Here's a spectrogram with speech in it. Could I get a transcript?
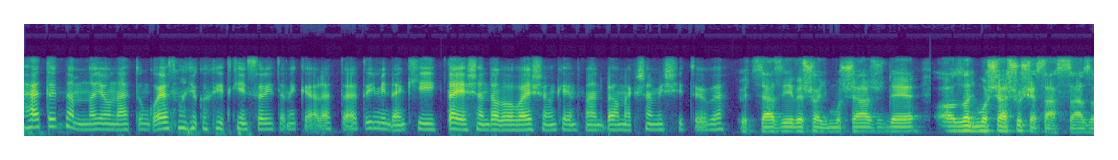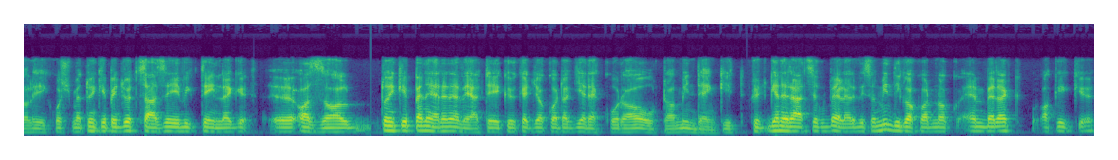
Hát itt nem nagyon láttunk olyat mondjuk, akit kényszeríteni kellett. Tehát így mindenki teljesen dalolva és önként ment be a megsemmisítőbe. 500 éves agymosás, de az agymosás sose százszázalékos, mert tulajdonképpen egy 500 évig tényleg ö, azzal, tulajdonképpen erre nevelték őket gyakorlatilag gyerekkora óta mindenkit. Generációk bele, viszont mindig akarnak emberek, akik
